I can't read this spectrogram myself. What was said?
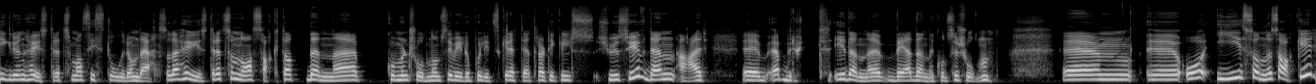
i grunn Høyesterett som har siste ord om det. Så det er Høyesterett som nå har sagt at denne konvensjonen om sivile og politiske rettigheter, artikkel 27, den er, eh, er brutt denne, ved denne konsesjonen. Ehm, eh, og i sånne saker,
